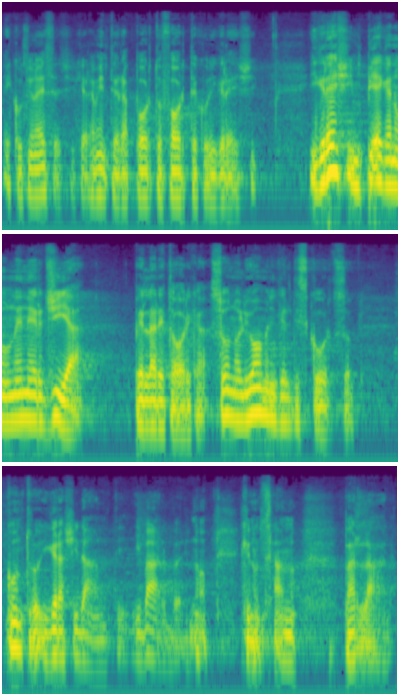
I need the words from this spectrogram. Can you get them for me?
e continua ad esserci chiaramente il rapporto forte con i greci. I greci impiegano un'energia per la retorica, sono gli uomini del discorso contro i gracidanti, i barbari, no? che non sanno parlare.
